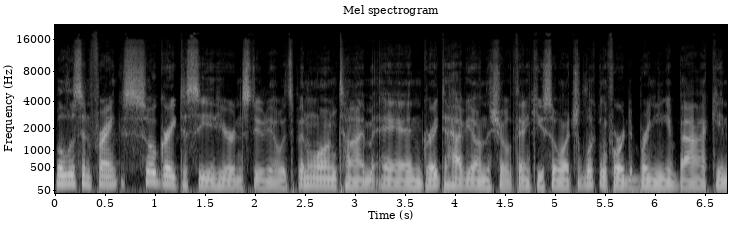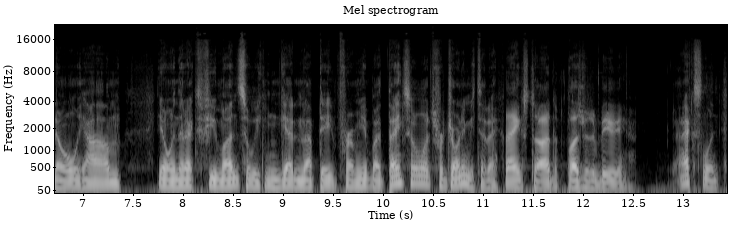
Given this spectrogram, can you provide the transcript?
well, listen, Frank, so great to see you here in studio. It's been a long time and great to have you on the show. Thank you so much. Looking forward to bringing you back. You know, um, you know, in the next few months so we can get an update from you. But thanks so much for joining me today. Thanks, Todd. Pleasure to be here. Excellent.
